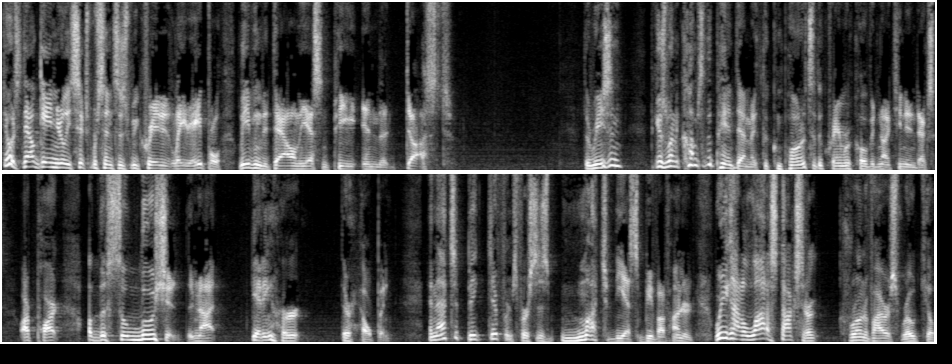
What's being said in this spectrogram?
You know, it's now gained nearly 6% since we created it late April, leaving the Dow and the S&P in the dust. The reason? Because when it comes to the pandemic, the components of the Cramer COVID 19 index are part of the solution. They're not getting hurt, they're helping. And that's a big difference versus much of the S&P 500, where you got a lot of stocks that are coronavirus roadkill.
